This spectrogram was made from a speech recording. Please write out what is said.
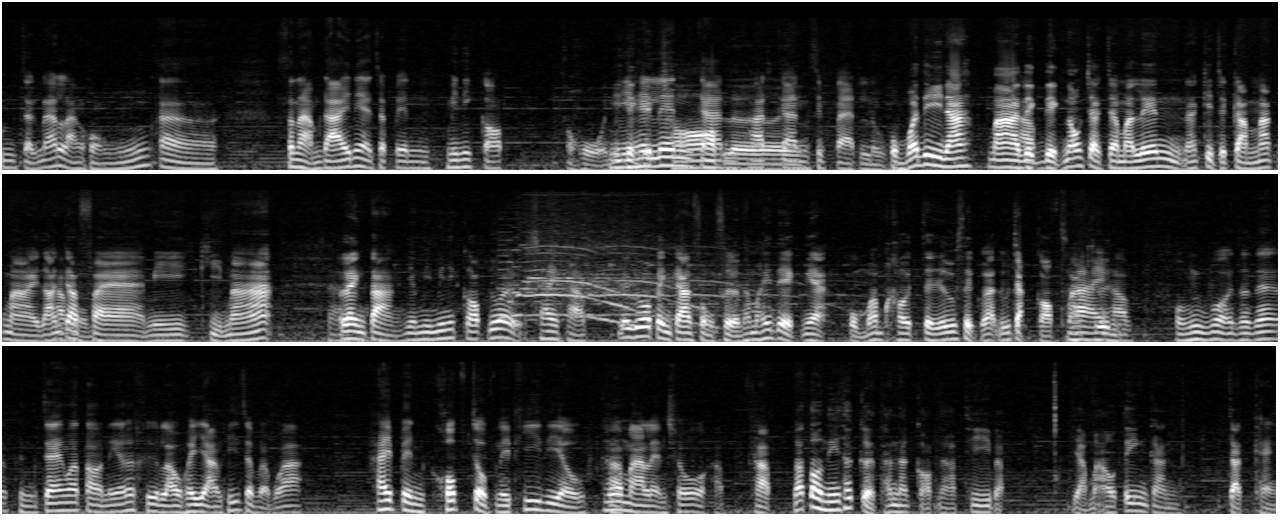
ำจากด้านหลังของเออสนามไดฟ์เนี่ยจะเป็นมินิกอล์ฟโอ้โหมีนี่ให้ด็กๆเล่นชอบกันเลยพัดกัน 18 หลุม ผมว่าดีนะ มาครับเด็กๆ นอกจากจะมาเล่นนะกิจกรรมมากมาย ร้านครับกาแฟมีขี่ม้าใช่อะไรต่างๆยังมีมินิกอล์ฟด้วยใช่ครับ เรียกได้ว่าเป็นการส่งเสริมทำให้เด็กเนี่ยผมว่าเขาจะได้รู้สึกว่ารู้จักกอล์ฟมากใช่ขึ้น ครับ ผมบอกจะได้ถึงแจ้งว่าตอนนี้ก็คือเราพยายามที่จะแบบว่า ให้เป็นครบจบในที่เดียวครับเมื่อมาแลนโชครับ ครับ แล้วตอนนี้ถ้าเกิดท่านนักกอล์ฟนะครับที่แบบอยากมาเอาติ้งกันจัดแข่ง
